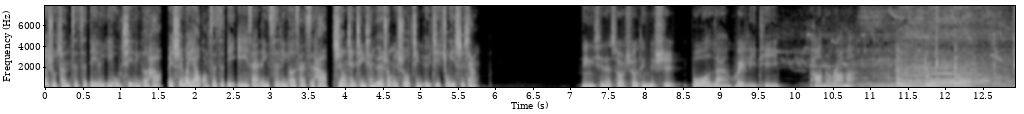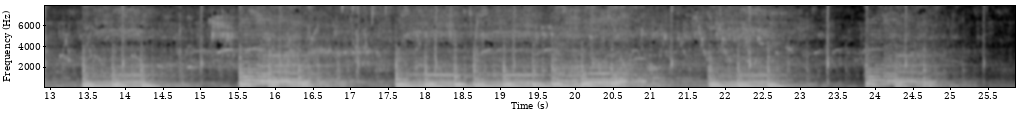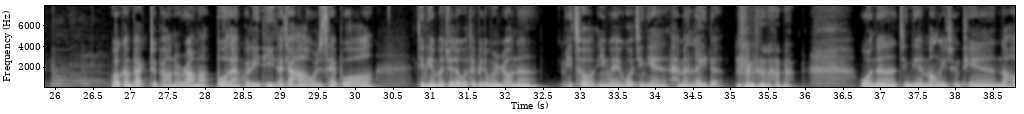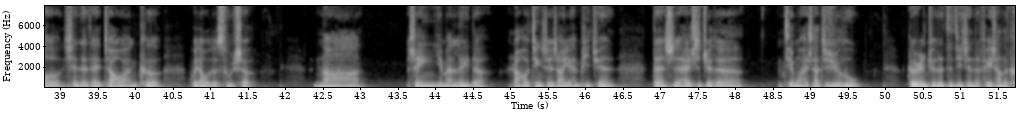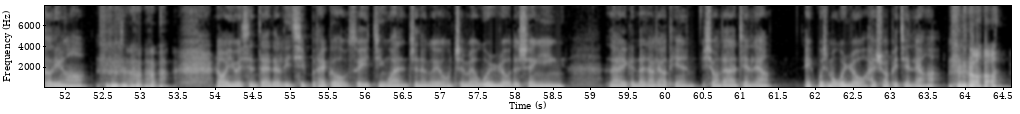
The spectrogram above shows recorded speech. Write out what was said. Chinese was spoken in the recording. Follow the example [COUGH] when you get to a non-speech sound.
卫署城自治地零一五七零二号，北市卫药广自治地一一三零四零二三四号。使用前请详阅说明书、警语及注意事项。您现在所收听的是《博览会离题》（Panorama）。Welcome back to Panorama 博览会离题。大家好，我是蔡博。今天有没有觉得我特别的温柔呢？没错，因为我今天还蛮累的。[LAUGHS] 我呢，今天忙了一整天，然后现在才教完课，回到我的宿舍。那声音也蛮累的，然后精神上也很疲倦，但是还是觉得节目还是要继续录。个人觉得自己真的非常的可怜啊，[LAUGHS] 然后因为现在的力气不太够，所以今晚只能够用这么温柔的声音来跟大家聊天，希望大家见谅。诶，为什么温柔还需要被见谅啊？[LAUGHS]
